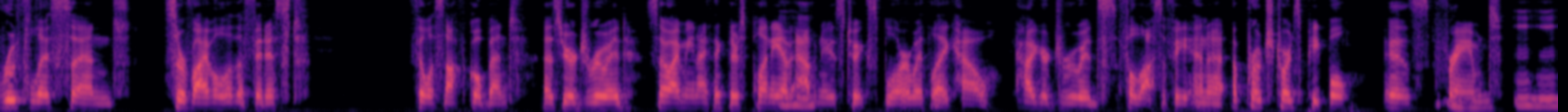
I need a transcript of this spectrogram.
ruthless and survival of the fittest philosophical bent as your druid. So I mean, I think there's plenty of Mhm. avenues to explore with like how how your druid's philosophy and uh, approach towards people is framed. Mhm.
